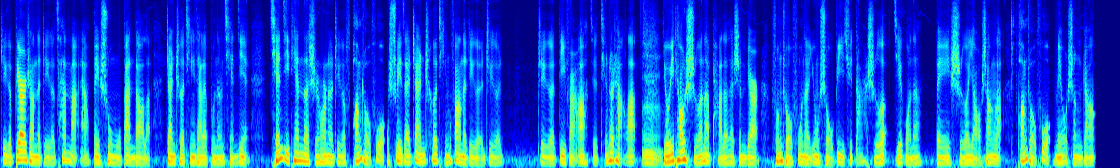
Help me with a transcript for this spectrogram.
这个边上的这个参马呀被树木绊到了，战车停下来不能前进。前几天的时候呢，这个庞丑父睡在战车停放的这个这个这个地方啊，就停车场了。嗯有一条蛇呢爬到他身边，冯丑富呢用手臂去打蛇，结果呢被蛇咬伤了。庞丑富没有声张，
